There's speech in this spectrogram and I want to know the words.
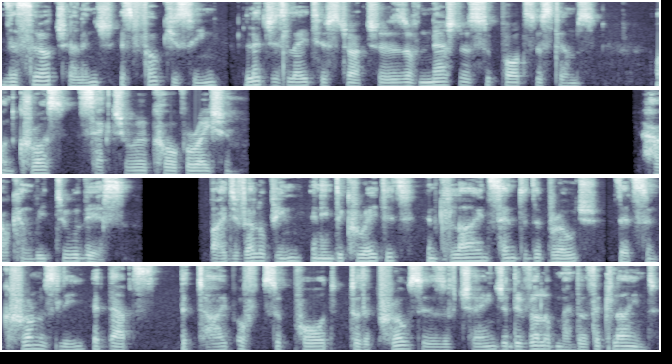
The third challenge is focusing legislative structures of national support systems on cross-sectoral cooperation. How can we do this? By developing an integrated and client-centered approach that synchronously adapts the type of support to the process of change and development of the client.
